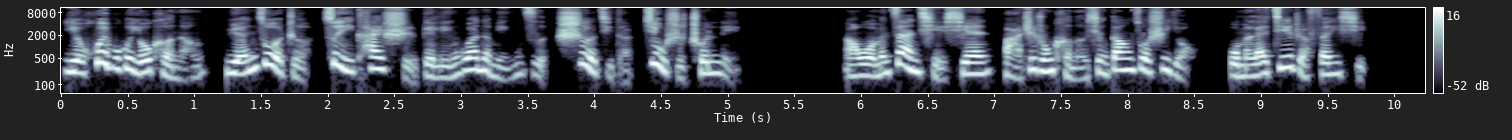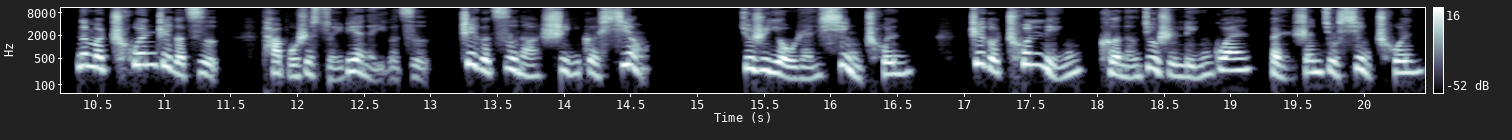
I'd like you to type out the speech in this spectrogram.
也会不会有可能原作者最开始给灵官的名字设计的就是春灵？啊，我们暂且先把这种可能性当做是有，我们来接着分析。那么“春”这个字，它不是随便的一个字，这个字呢是一个姓，就是有人姓春，这个春灵可能就是灵官本身就姓春，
